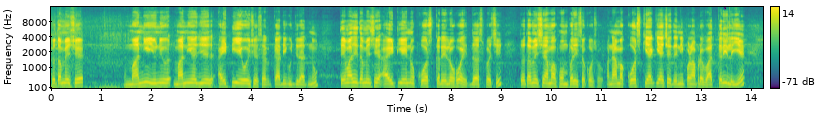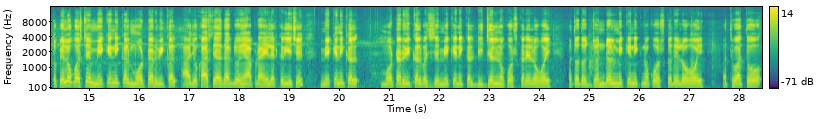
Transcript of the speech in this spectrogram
તો તમે છે માન્ય યુનિ માન્ય જે આઈટીઆઈ હોય છે સરકારી ગુજરાતનું, તેમાંથી તમે છે આઈટીઆઈનો કોર્સ કરેલો હોય દસ પછી, તો તમે છે આમાં ફોર્મ ભરી શકો છો. અને આમાં કોર્સ કયા કયા છે તેની પણ આપણે વાત કરી લઈએ. તો પહેલો કોર્સ છે મેકેનિકલ મોટર વ્હીકલ. આ જો ખાસ યાદ રાખજો, અહીંયા આપણે હાઇલાઇટ કરીએ છીએ. મેકેનિકલ મોટર વ્હીકલ, પછી છે મેકેનિકલ ડીઝલનો કોર્સ કરેલો હોય, અથવા તો જનરલ મિકેનિકનો કોર્સ કરેલો હોય, અથવા તો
